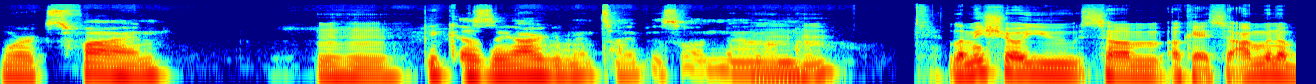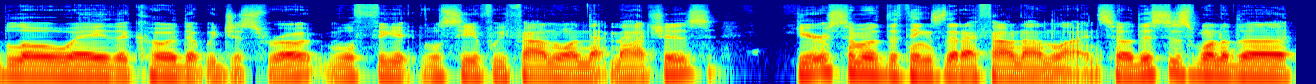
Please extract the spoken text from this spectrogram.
works fine. Mm-hmm. Because the argument type is unknown. Mm-hmm. Let me show you some. Okay, so I'm going to blow away the code that we just wrote. We'll we'll see if we found one that matches. Here are some of the things that I found online. So this is one of the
